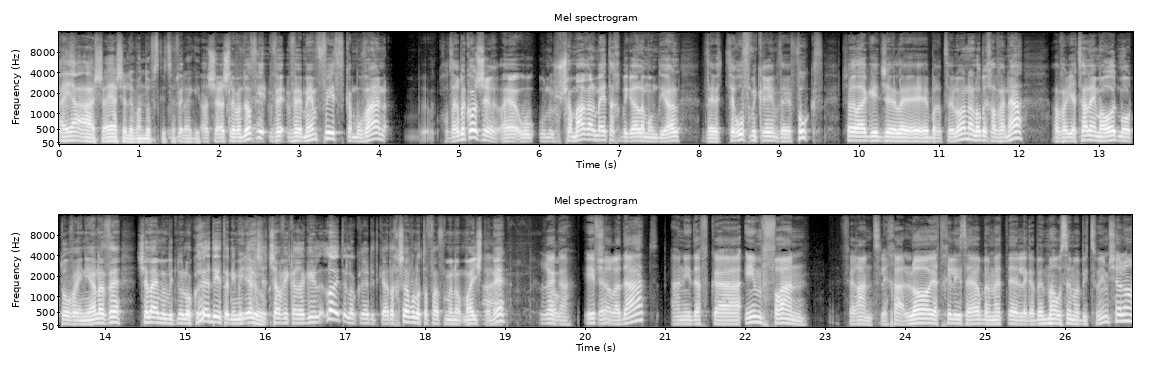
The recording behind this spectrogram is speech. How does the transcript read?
היה ההשעיה של לבנדובסקי, צריך ו- להגיד. השעיה של לבנדובסקי, ו- וממפיס כמובן, חוזר בכושר, היה- הוא, הוא שמר על מתח בגלל המונדיאל, זה צירוף מקרים, זה פוקס, אפשר להגיד של אה, ברצלונה, לא בכוונה. אבל יצא להם מאוד מאוד טוב העניין הזה, שאלה אם הם ייתנו לו קרדיט, אני מניח. שצ'אבי כרגיל לא ייתן לו קרדיט, כי עד עכשיו הוא לא תפס ממנו, מה ישתנה? אה, רגע, אי אפשר כן. לדעת, אני דווקא, אם פרן, פרן, סליחה, לא יתחיל להיזהר באמת אה, לגבי מה הוא עושה עם הביצועים שלו,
